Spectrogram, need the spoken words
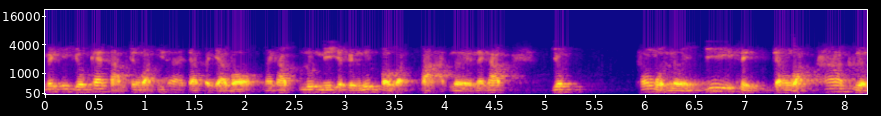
ไม่ใช่ยกแค่สามจังหวัดที่ท่านอาจารย์ปัญญาบอกนะครับ รุ่นนี้จะเป็นรุ่นประวัติศาสตร์เลยนะครับ ยกทั้งหมดเลย20จังหวัด5เครือ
